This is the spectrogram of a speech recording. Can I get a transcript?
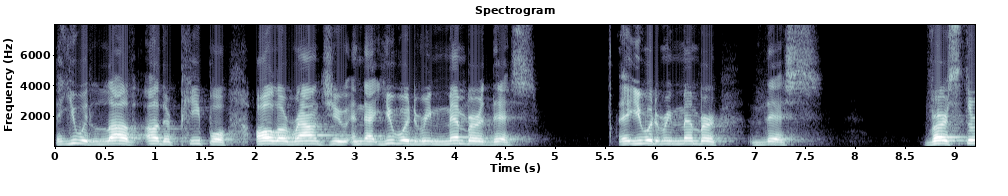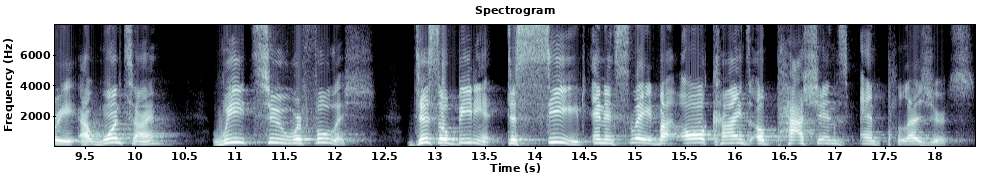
That you would love other people all around you and that you would remember this. That you would remember this. Verse 3 At one time, we too were foolish disobedient, deceived, and enslaved by all kinds of passions and pleasures.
